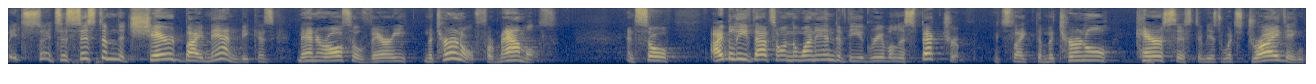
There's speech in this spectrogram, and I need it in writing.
It's, it's a system that's shared by men because men are also very maternal for mammals. And so I believe that's on the one end of the agreeableness spectrum. It's like the maternal care system is what's driving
